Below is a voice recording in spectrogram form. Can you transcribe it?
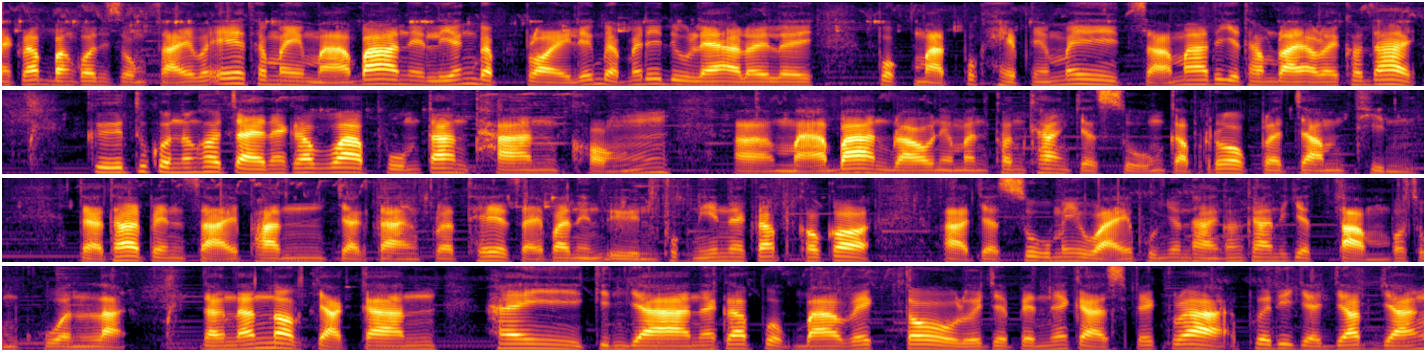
นะครับ บางคนสงสัยว่าเอ๊ะทำไมหมาบ้านเนี่ยเลี้ยงแบบปล่อยเลี้ยงแบบไม่ได้ดูแลอะไรเลยพวกหมัดพวกเห็บเนี่ยไม่สามารถที่จะทำลายอะไรเขาได้ คือทุกคนต้องเข้าใจนะครับว่าภูมิต้านทานของอหมาบ้านเราเนี่ยมันค่อนข้างจะสูงกับโรคประจำถิ่น แต่ถ้าเป็นสายพันธุ์จากต่างประเทศสายพันธุ์อื่นๆ พวกนี้นะครับเขาก็อาจจะสู้ไม่ไหวภูมิต้านทานค่อนข้างที่จะต่ำพอสมควรละดังนั้นนอกจากการให้กินยานะครับพวกบาเวกโตหรือจะเป็นเนกาสเปกราเพื่อที่จะยับยั้ง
